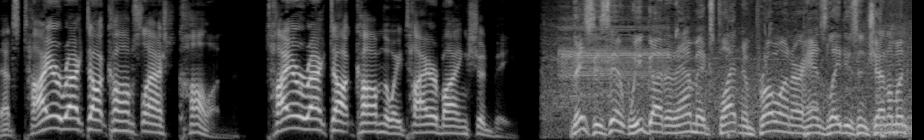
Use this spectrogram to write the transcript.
That's TireRack.com slash Colin. TireRack.com, the way tire buying should be. This is it. We've got an Amex Platinum Pro on our hands, ladies and gentlemen.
